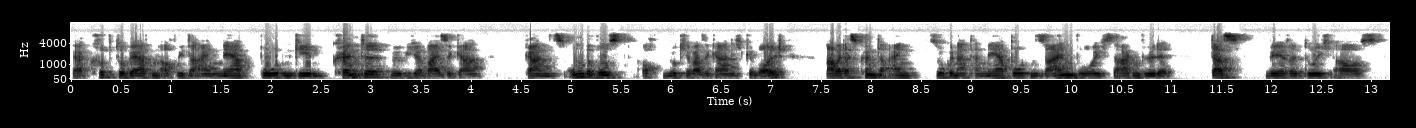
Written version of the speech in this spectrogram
ja, Kryptowerten auch wieder einen Nährboden geben könnte, möglicherweise gar ganz unbewusst, auch möglicherweise gar nicht gewollt. Aber das könnte ein sogenannter Nährboden sein, wo ich sagen würde, das wäre durchaus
